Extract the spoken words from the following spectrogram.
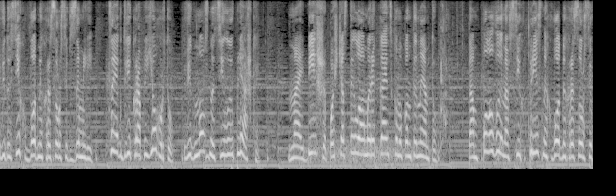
від усіх водних ресурсів землі. Це як дві краплі йогурту відносно цілої пляшки. Найбільше пощастило американському континенту. Там половина всіх прісних водних ресурсів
